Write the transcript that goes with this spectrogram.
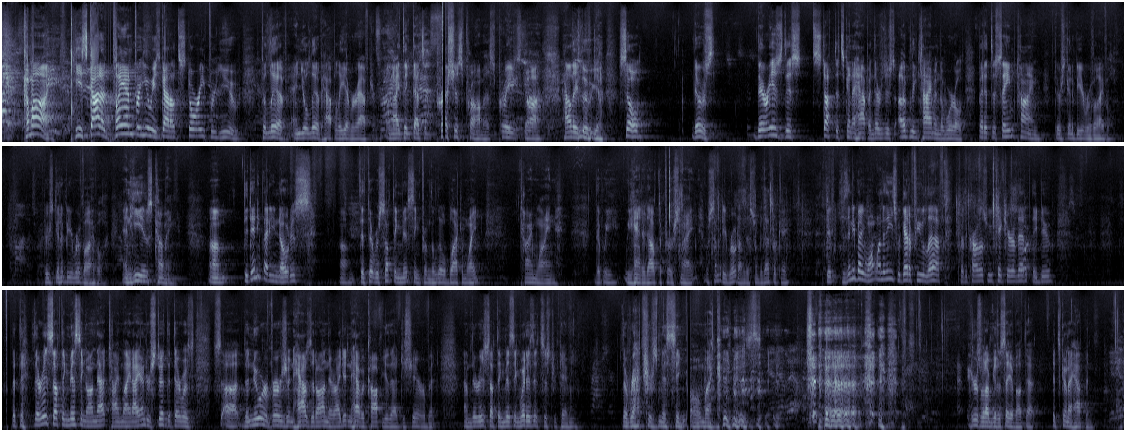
Come on. He's got a plan for you, He's got a story for you to live, and you'll live happily ever after. Right. And I think that's yes. a precious promise. Praise God. Hallelujah. So there's there is this stuff that's going to happen. There's this ugly time in the world, but at the same time, there's going to be a revival. There's going to be a revival, and He is coming. Um, did anybody notice um, that there was something missing from the little black and white timeline that we, we handed out the first night. Well, somebody wrote on this one, but that's okay. Did, does anybody want one of these? We've got a few left. Brother Carlos, will you take care of that if they do? But the, there is something missing on that timeline. I understood that there was, uh, the newer version has it on there. I didn't have a copy of that to share, but um, there is something missing. What is it, Sister Tammy? The rapture's missing. Oh my goodness. Here's what I'm going to say about that it's going to happen.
